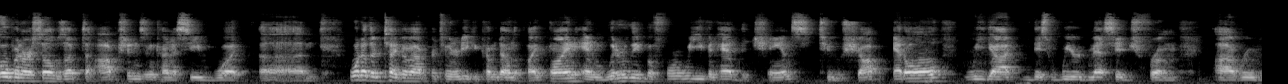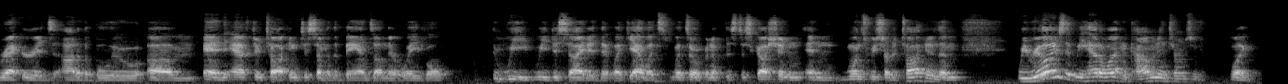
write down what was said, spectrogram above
open ourselves up to options and kind of see what um, what other type of opportunity could come down the pipeline. And literally before we even had the chance to shop at all, we got this weird message from uh, Rude Records out of the blue. Um, and after talking to some of the bands on their label, we we decided that like yeah let's let's open up this discussion. And once we started talking to them we realized that we had a lot in common in terms of like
